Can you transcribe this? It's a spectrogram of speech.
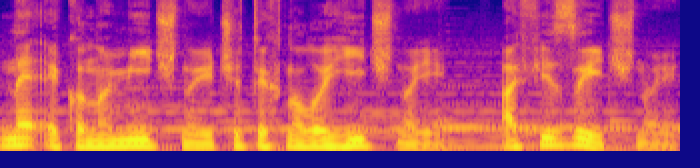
не економічної чи технологічної, а фізичної.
